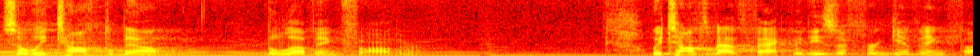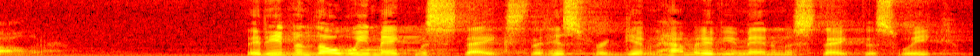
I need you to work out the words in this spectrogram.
So, we talked about the loving Father. We talked about the fact that He's a forgiving Father. That even though we make mistakes, that His forgiveness. How many of you made a mistake this week?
